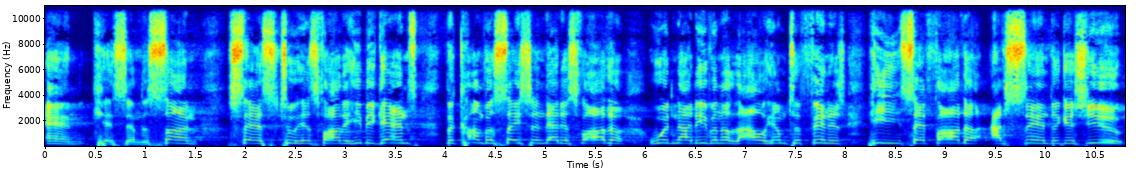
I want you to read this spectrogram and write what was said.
and kiss him. The son says to his father, he begins the conversation that his father would not even allow him to finish. He said, Father, I've sinned against you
